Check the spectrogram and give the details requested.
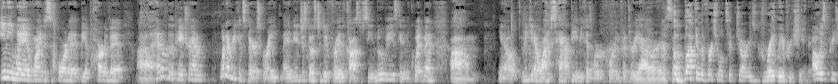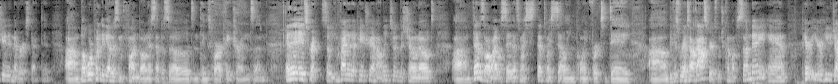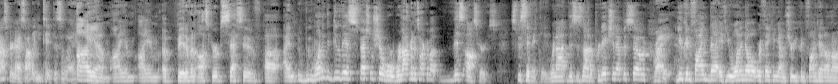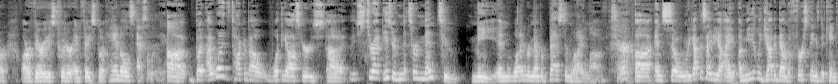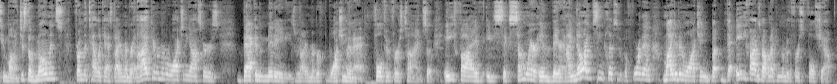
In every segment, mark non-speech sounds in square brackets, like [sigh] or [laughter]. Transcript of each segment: any way of wanting to support it, be a part of it, uh, head over to the Patreon. Whatever you can spare is great. It just goes to defray the cost of seeing movies, getting equipment, um, you know, making our wives [laughs] happy because we're recording for three hours. A buck in the virtual tip jar is greatly appreciated. always appreciated, never expected. Um, but we're putting together some fun bonus episodes and things for our patrons, and and it, it's great. So you can find it at Patreon. I'll link to it in the show notes. Um, that is all I will say. That's my that's my selling point for today. Um, because we're going to talk Oscars, which come up Sunday. And Perry, you're a huge Oscar guy, so I'll let you take this away. I am. I am. I am a bit of an Oscar obsessive, uh, and we wanted to do this special show where we're not going to talk about this Oscars specifically. We're not. This is not a prediction episode. right. You can find that if you want to know what we're thinking. I'm sure you can find that on our our various Twitter and Facebook handles. Absolutely. Uh, but I wanted to talk about what the Oscars, uh, just throughout history, sort of meant to me and what I remember best and what I love. sure. Uh, and so when we got this idea, I immediately jotted down the first things that came to mind, just the moments from the telecast I remember. And I can remember watching the Oscars back in the mid 80s when I remember watching them Okay. full through the first time. So 85, 86, somewhere in there. And I know I've seen clips of it before then, might have been watching, but the 85 is about when I can remember the first full show.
